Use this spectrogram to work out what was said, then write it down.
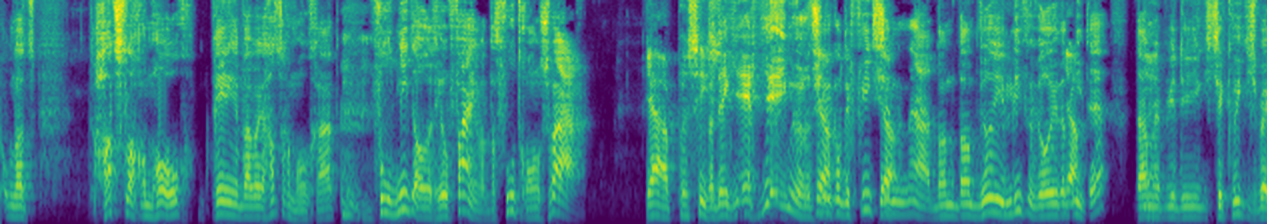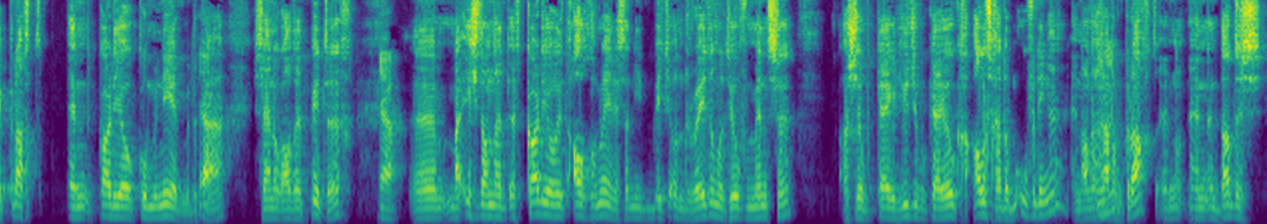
omdat hartslag omhoog, trainingen waarbij je hartslag omhoog gaat, voelt niet altijd heel fijn, want dat voelt gewoon zwaar. Ja, precies. Dan denk je echt, jemig, dan zit Ja. ik op de fiets Ja. en nou, dan, dan wil je liever, wil je dat niet, hè? Daarom Nee. heb je die circuitjes bij kracht en cardio combineerd met elkaar, zijn ook altijd pittig. Ja. Ehm, maar is dan het, het cardio in het algemeen, is dat niet een beetje underrated, omdat heel veel mensen, als je op kijkt, YouTube kijk je ook, alles gaat om oefeningen en alles Mhm. gaat om kracht. En, en, en dat is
